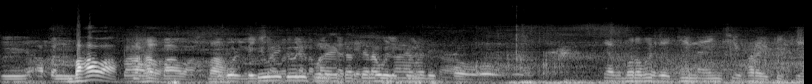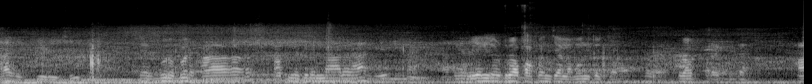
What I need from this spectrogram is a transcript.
जे आपण बहावा बावा बावा बावा. गोल्डन पिवळी शावर पिवळी ज्याला फुलं म्हणतात येतात ते. त्याला पिवळी उन्हाळ्यामध्ये पिवळी. हो, हो. त्याचबरोबर हे जी नाईनची व्हरायटीची आहे केळीची त्याचबरोबर हा आपल्याकडे नारळ आहे येल्लो ड्रॉप आपण ज्याला म्हणतो तो ड्रॉप व्हरायटीचा हा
